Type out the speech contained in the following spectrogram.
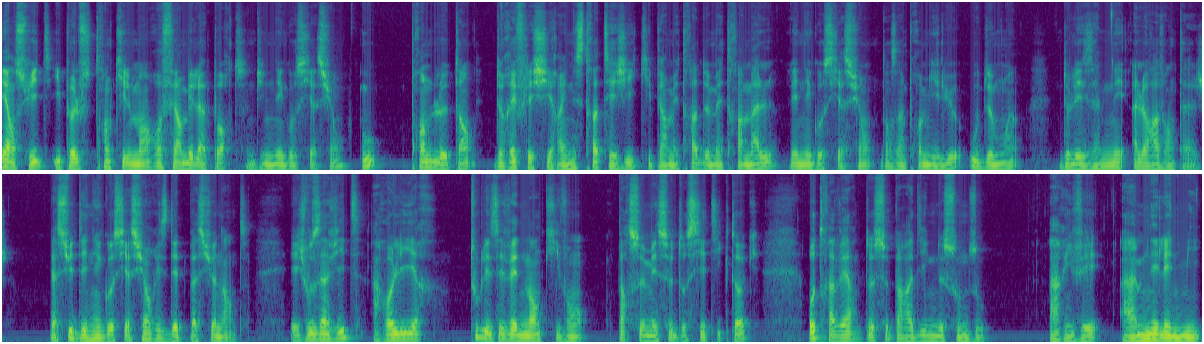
Et ensuite, ils peuvent tranquillement refermer la porte d'une négociation ou prendre le temps de réfléchir à une stratégie qui permettra de mettre à mal les négociations dans un premier lieu ou de moins de les amener à leur avantage. La suite des négociations risque d'être passionnante et je vous invite à relire tous les événements qui vont parsemer ce dossier TikTok au travers de ce paradigme de Sun Tzu. Arriver à amener l'ennemi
